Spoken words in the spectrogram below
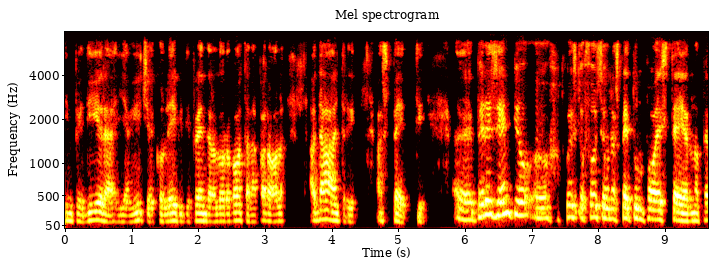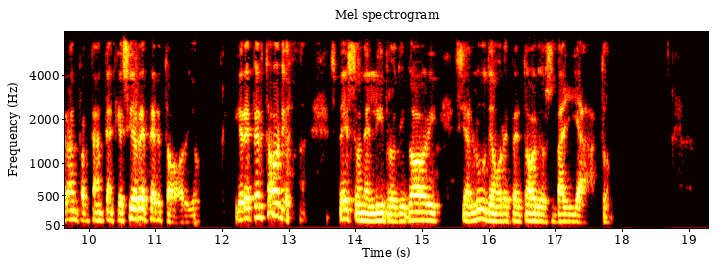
impedire agli amici e ai colleghi di prendere a loro volta la parola, ad altri aspetti. Eh, per esempio, eh, questo forse è un aspetto un po' esterno, però è importante anche sia il repertorio. Il repertorio, spesso nel libro di Gori si allude a un repertorio sbagliato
